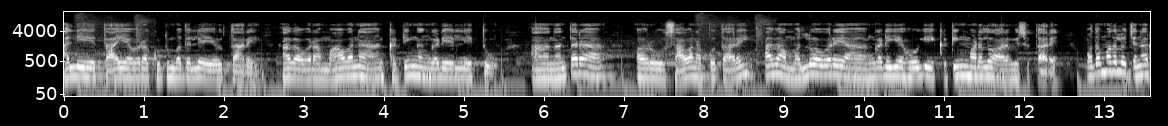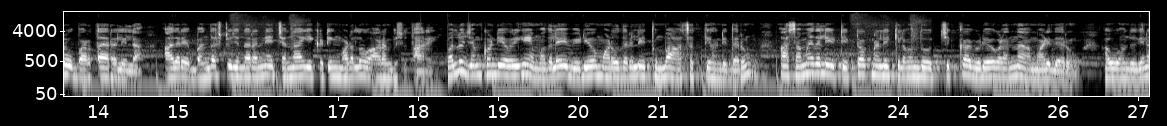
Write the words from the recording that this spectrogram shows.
ಅಲ್ಲಿ ತಾಯಿಯವರ ಕುಟುಂಬದಲ್ಲೇ ಇರುತ್ತಾರೆ. ಆಗ ಅವರ ಮಾವನ ಕಟಿಂಗ್ ಅಂಗಡಿಯಲ್ಲಿ ಇತ್ತು. ಆ ನಂತರ ಅವರು ಸಾವನ್ನಪ್ಪುತ್ತಾರೆ. ಆಗ ಮಲ್ಲು ಅವರೇ ಆ ಅಂಗಡಿಗೆ ಹೋಗಿ ಕಟಿಂಗ್ ಮಾಡಲು ಆರಂಭಿಸುತ್ತಾರೆ. ಮೊದಮೊದಲು ಜನರು ಬರ್ತಾ ಇರಲಿಲ್ಲ, ಆದರೆ ಬಂದಷ್ಟು ಜನರನ್ನೇ ಚೆನ್ನಾಗಿ ಕಟಿಂಗ್ ಮಾಡಲು ಆರಂಭಿಸುತ್ತಾರೆ. ಮಲ್ಲು ಜಮಖಂಡಿ ಅವರಿಗೆ ಮೊದಲೇ ವಿಡಿಯೋ ಮಾಡುವುದರಲ್ಲಿ ತುಂಬಾ ಆಸಕ್ತಿ ಹೊಂದಿದ್ದರು. ಆ ಸಮಯದಲ್ಲಿ ಟಿಕ್ಟಾಕ್ನಲ್ಲಿ ಕೆಲವೊಂದು ಚಿಕ್ಕ ವಿಡಿಯೋಗಳನ್ನು ಮಾಡಿದರು. ಅವು ಒಂದು ದಿನ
